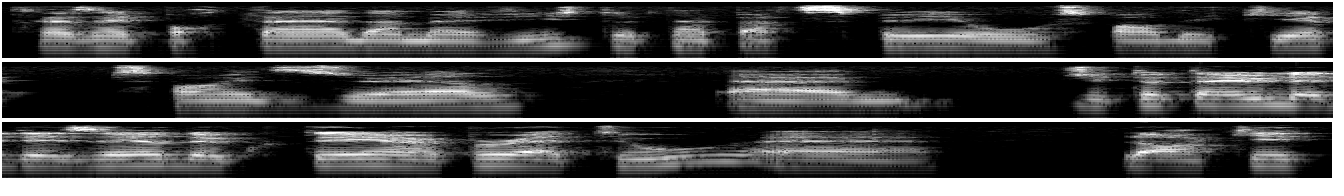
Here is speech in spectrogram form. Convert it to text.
très important dans ma vie. J'ai tout le temps participé au sport d'équipe, sport individuel. Euh, j'ai tout le temps eu le désir de un peu à tout. Le hockey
